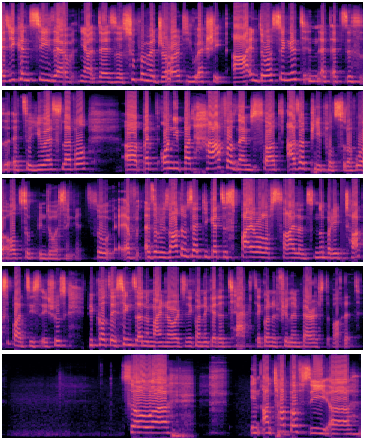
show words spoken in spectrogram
As you can see, there, you know, there's a supermajority who actually are endorsing it in, at, at, this, at the U.S. level. Uh, but only but half of them thought other people sort of were also endorsing it. So as a result of that, you get the spiral of silence. Nobody talks about these issues because they think they're in a minority. They're going to get attacked. They're going to feel embarrassed about it. So uh, in, on top of the uh,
